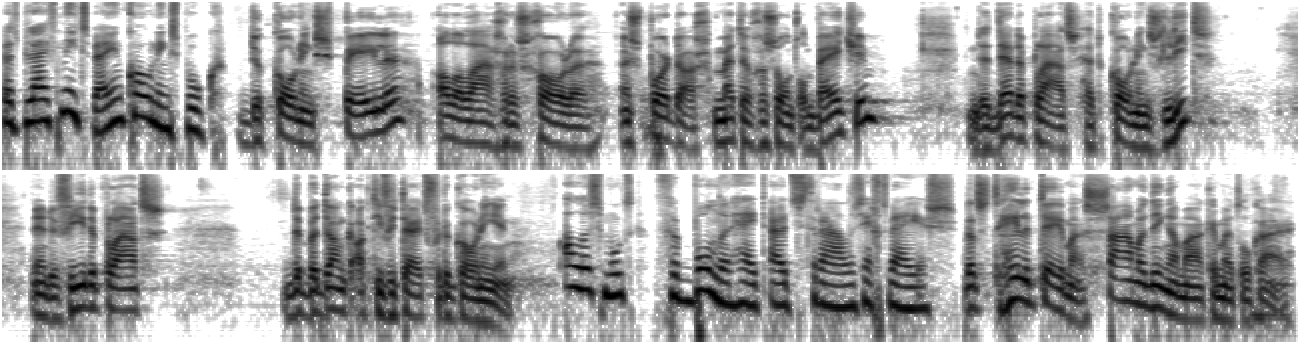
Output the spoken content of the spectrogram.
het blijft niet bij een koningsboek. De koning spelen, alle lagere scholen, een sportdag met een gezond ontbijtje. In de derde plaats het koningslied. En in de vierde plaats de bedankactiviteit voor de koningin. Alles moet verbondenheid uitstralen, zegt Weijers. Dat is het hele thema, samen dingen maken met elkaar.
